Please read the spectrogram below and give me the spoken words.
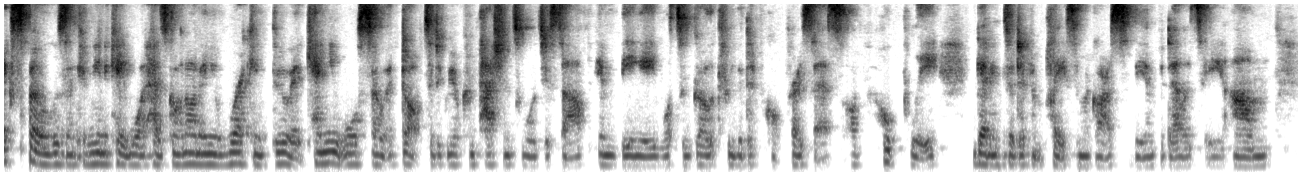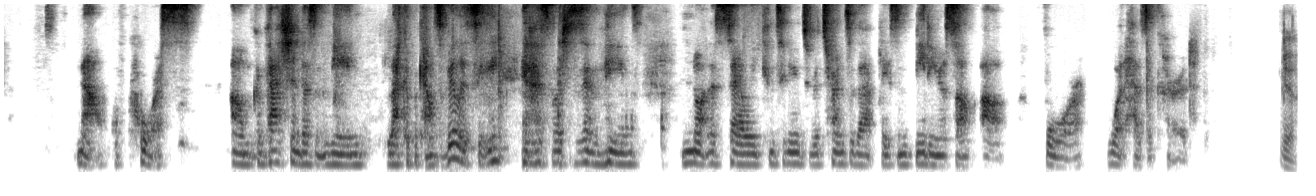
expose and communicate what has gone on and you're working through it, can you also adopt a degree of compassion towards yourself in being able to go through the difficult process of hopefully getting to a different place in regards to the infidelity? Um, now, of course, um, compassion doesn't mean lack of accountability in as much as it means not necessarily continuing to return to that place and beating yourself up for what has occurred. Yeah.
